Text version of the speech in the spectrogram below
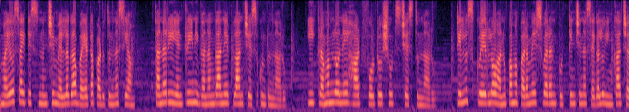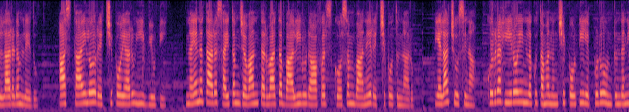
మయోసైటిస్ నుంచి మెల్లగా బయటపడుతున్న శ్యామ్. తన రీ ఎంట్రీని ఘనంగానే ప్లాన్ చేసుకుంటున్నారు. ఈ క్రమంలోనే హాట్ ఫోటో షూట్స్ చేస్తున్నారు. టిల్లు స్క్వేర్లో అనుపమ పరమేశ్వరన్ పుట్టించిన సెగలు ఇంకా చల్లారడం లేదు. ఆ స్థాయిలో రెచ్చిపోయారు ఈ బ్యూటీ. నయనతార సైతం జవాన్ తర్వాత బాలీవుడ్ ఆఫర్స్ కోసం బానే రెచ్చిపోతున్నారు. ఎలా చూసినా కుర్ర హీరోయిన్లకు తమ నుంచి పోటీ ఎప్పుడూ ఉంటుందని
